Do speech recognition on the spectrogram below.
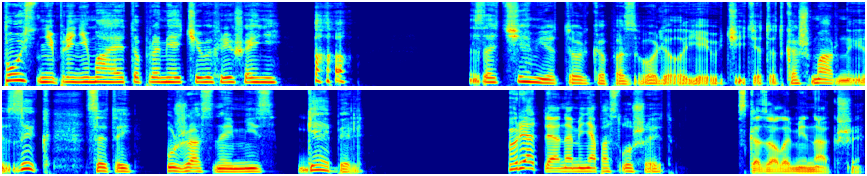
Пусть не принимает опрометчивых решений. А, зачем я только позволила ей учить этот кошмарный язык с этой ужасной мисс Гебель? Вряд ли она меня послушает, сказала Минакши.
